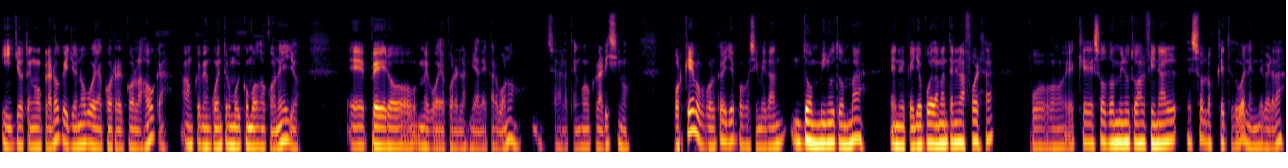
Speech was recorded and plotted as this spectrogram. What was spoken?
y yo tengo claro que yo no voy a correr con las ocas, aunque me encuentro muy cómodo con ellos. pero me voy a poner las mías de carbono. O sea, la tengo clarísimo. ¿Por qué? Porque, oye, porque si me dan dos minutos más en el que yo pueda mantener la fuerza, pues es que esos dos minutos al final son los que te duelen, de verdad.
